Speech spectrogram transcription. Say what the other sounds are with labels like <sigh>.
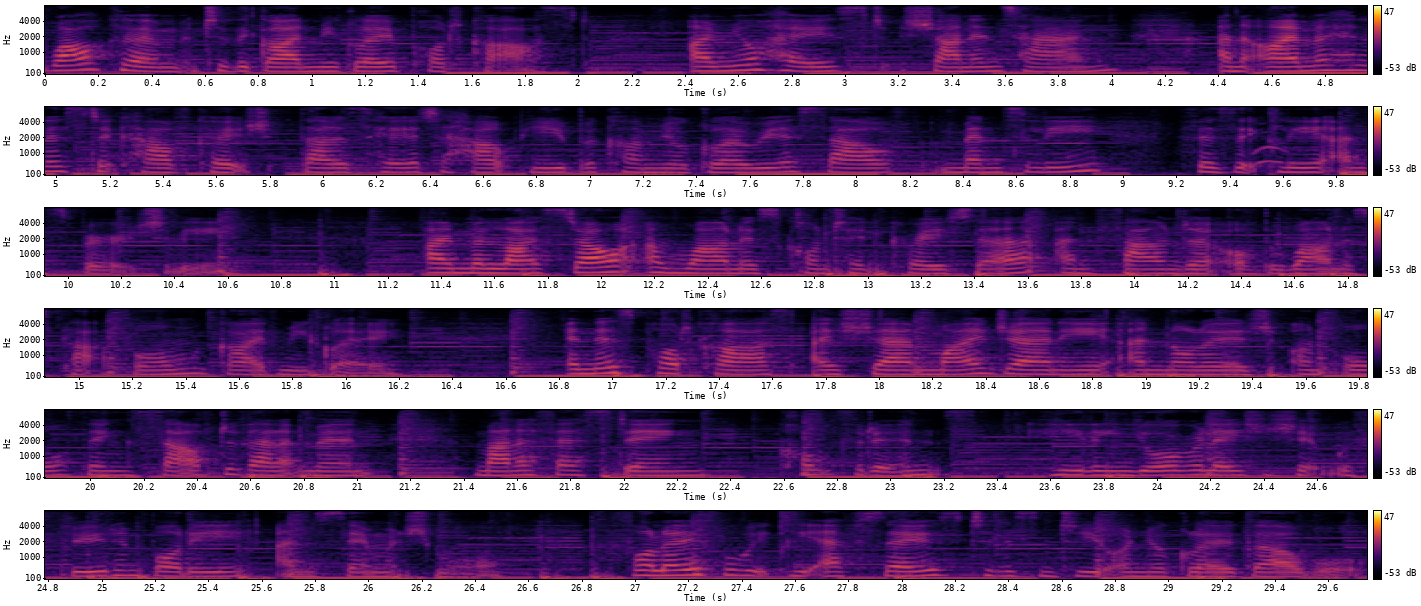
Welcome to the Guide Me Glow podcast. I'm your host, Shannon Tang, and I'm a holistic health coach that is here to help you become your glowier self mentally, physically, and spiritually. I'm a lifestyle and wellness content creator and founder of the wellness platform Guide Me Glow. In this podcast, I share my journey and knowledge on all things self development, manifesting, confidence, healing your relationship with food and body, and so much more. Follow for weekly episodes to listen to on your Glow Girl walk.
